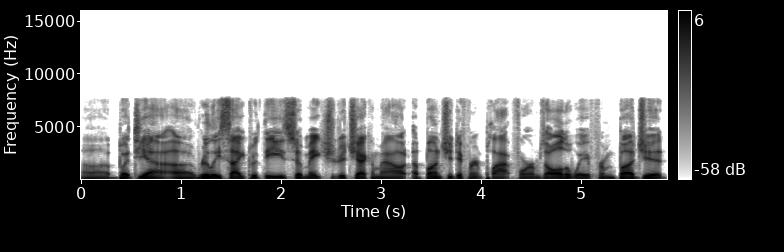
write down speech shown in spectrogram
Uh, but yeah, uh, really psyched with these. So make sure to check them out. A bunch of different platforms, all the way from budget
